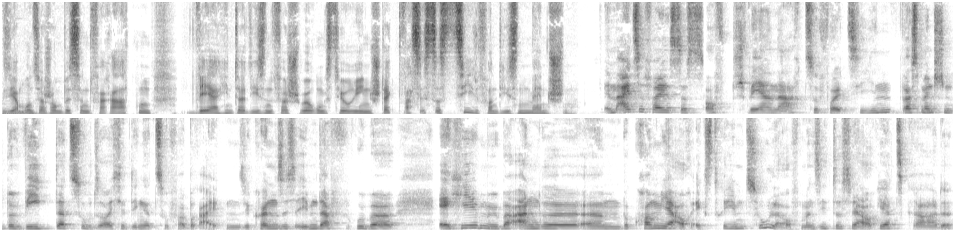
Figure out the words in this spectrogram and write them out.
Sie haben uns ja schon ein bisschen verraten, wer hinter diesen Verschwörungstheorien steckt. Was ist das Ziel von diesen Menschen? Im Einzelfall ist das oft schwer nachzuvollziehen, was Menschen bewegt dazu, solche Dinge zu verbreiten. Sie können sich eben darüber erheben, über andere, ähm, bekommen ja auch extrem Zulauf. Man sieht es ja auch jetzt gerade,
